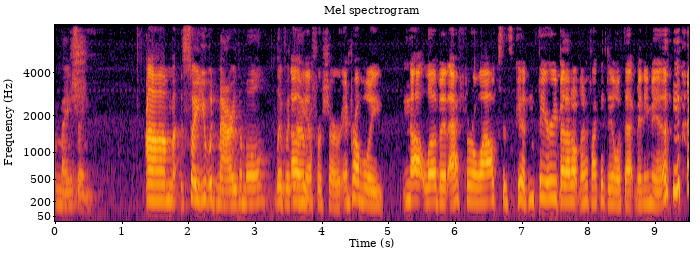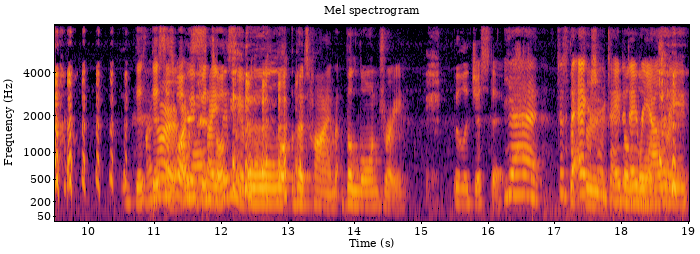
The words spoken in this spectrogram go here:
Amazing. Um, so you would marry them all, live with oh them? yeah, for sure, and probably not love it after a while because it's good in theory, but I don't know if I could deal with that many men. This, this is what I we've been talking about. all the time. The laundry. The logistics. Yeah, just the, The actual day to day reality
